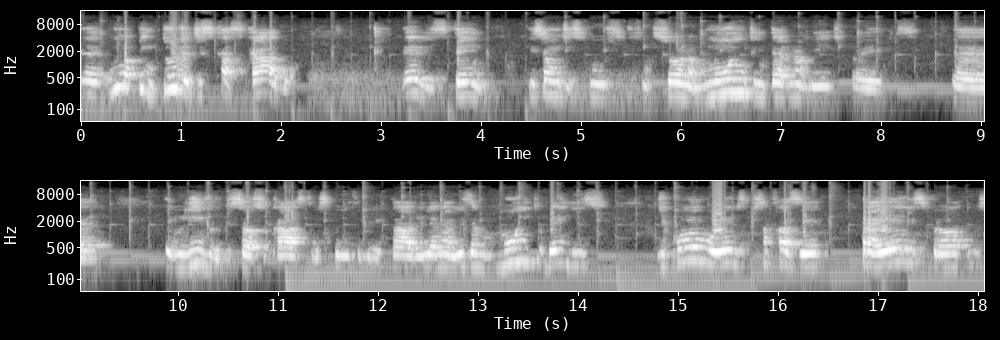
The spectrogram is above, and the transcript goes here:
é, uma pintura descascada. Eles têm, isso é um discurso que funciona muito internamente para eles. É, tem um livro de Celso Castro, Espírito Militar, ele analisa muito bem isso, de como eles precisam fazer para eles próprios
